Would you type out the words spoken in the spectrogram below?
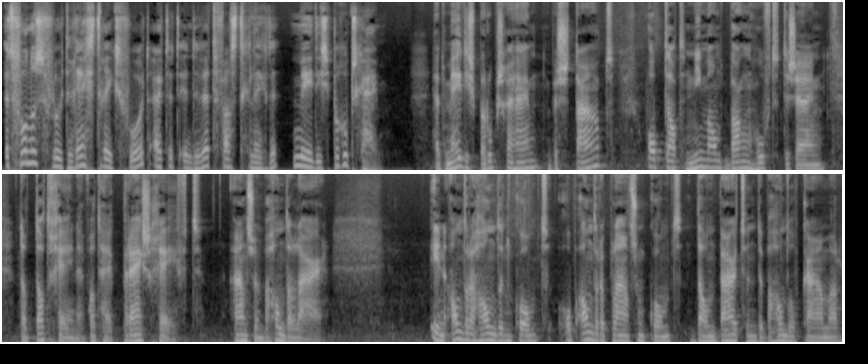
Het vonnis vloeit rechtstreeks voort uit het in de wet vastgelegde medisch beroepsgeheim. Het medisch beroepsgeheim bestaat opdat niemand bang hoeft te zijn... dat datgene wat hij prijsgeeft aan zijn behandelaar... in andere handen komt, op andere plaatsen komt... dan buiten de behandelkamer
